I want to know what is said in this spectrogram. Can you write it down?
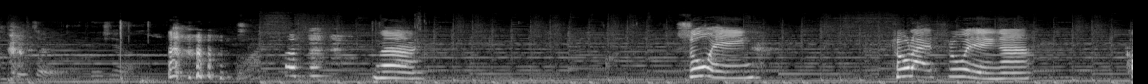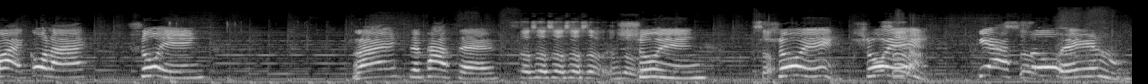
他飞走了，等一下。那输赢，出来输赢啊！快过来，输赢！来，最怕谁？射射射射射，用手。输赢，输赢，输赢，yeah，输赢！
